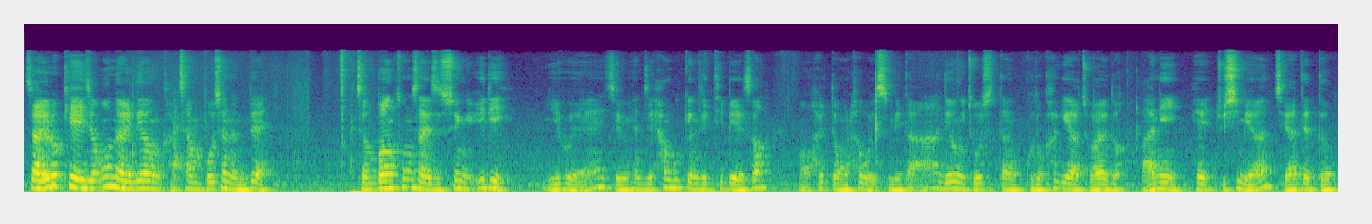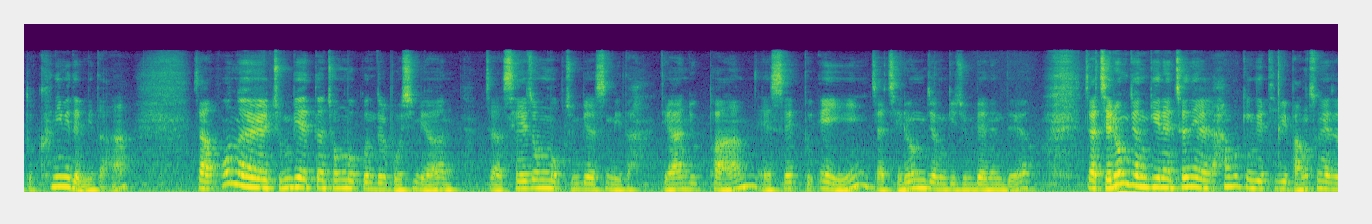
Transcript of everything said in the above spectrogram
자 이렇게 이제 오늘 내용 같이 한번 보셨는데 전방송사에서 수익률 1위 이후에 지금 현재 한국경제TV에서 어, 활동을 하고 있습니다. 내용이 좋으셨다면 구독하기와 좋아요도 많이 해주시면 저한테 더욱더 큰 힘이 됩니다. 자 오늘 준비했던 종목군들 보시면 자세 종목 준비했습니다. 대한육팜 SFA 자 재룡전기 준비했는데요. 자 재룡전기는 전일 한국경제TV 방송에서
